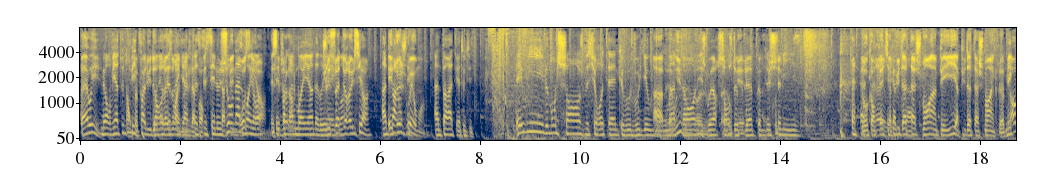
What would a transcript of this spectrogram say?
Bah oui. Mais on revient tout de suite. On ne peut pas lui donner raison, Régal, Parce que c'est le journal moyen. Et c'est le journal moyen d'Adrien. Je lui souhaite de réussir. Et de jouer au moins. À ne pas rater. À tout de suite. Et oui, le monde change, monsieur Roten, que vous le vouliez ou ah, non. Bah Maintenant, bah, les bah, joueurs changent de club comme de chemise. Donc en fait, il n'y a plus d'attachement à un pays, il n'y a plus d'attachement à un club. Mais quand.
